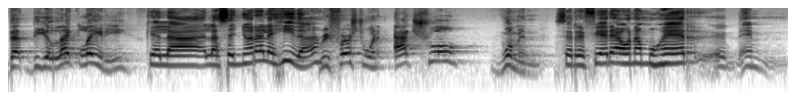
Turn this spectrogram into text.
that the elect lady que la, la señora elegida refers to an actual woman, se refiere a una mujer eh, en,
